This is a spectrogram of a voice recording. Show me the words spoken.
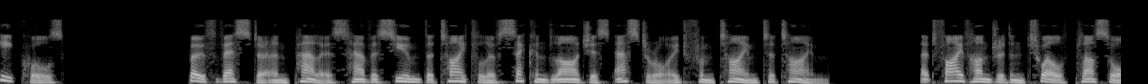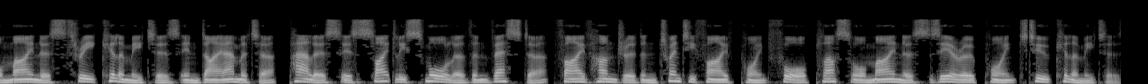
Equals. Both Vesta and Pallas have assumed the title of second largest asteroid from time to time. At 512 plus or minus 3 km in diameter, Pallas is slightly smaller than Vesta 525.4 plus or minus 0.2 km.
